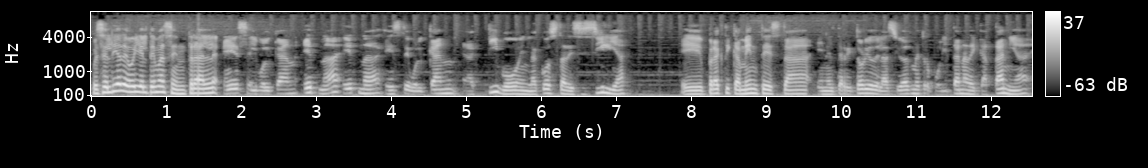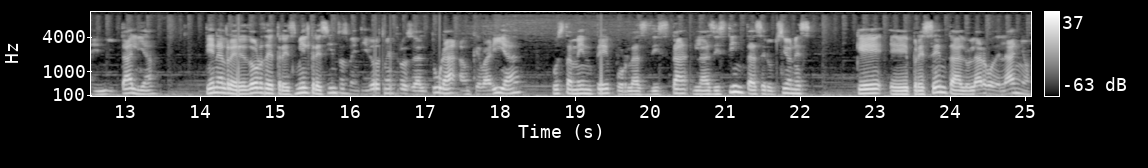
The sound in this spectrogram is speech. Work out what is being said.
Pues el día de hoy el tema central es el volcán Etna. Etna, este volcán activo en la costa de Sicilia, eh, prácticamente está en el territorio de la ciudad metropolitana de Catania, en Italia, tiene alrededor de 3.322 metros de altura, aunque varía justamente por las, distintas erupciones que eh, presenta a lo largo del año.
